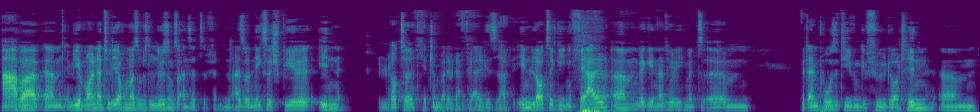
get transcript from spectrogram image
Aber ähm, wir wollen natürlich auch immer so ein bisschen Lösungsansätze finden. Also nächstes Spiel in Lotte, ich hätte schon beide wieder Ferl gesagt, in Lotte gegen Ferl. Ähm, wir gehen natürlich mit, ähm, mit einem positiven Gefühl dorthin. Ähm,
